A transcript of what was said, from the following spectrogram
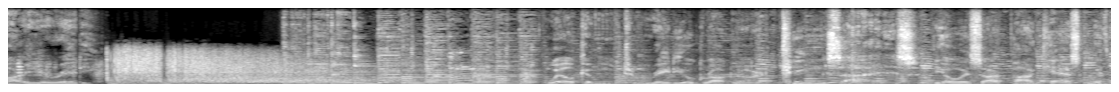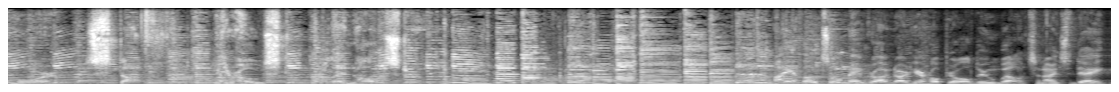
Are you ready? Welcome to Radio Grognard King Size, the OSR podcast with more stuff, with your host, Glenn Hallstrom. Hiya, folks. Old Man Grognard here. Hope you're all doing well. It's a nice day.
